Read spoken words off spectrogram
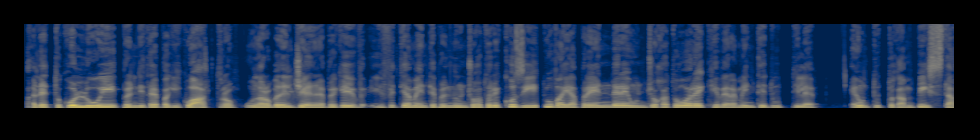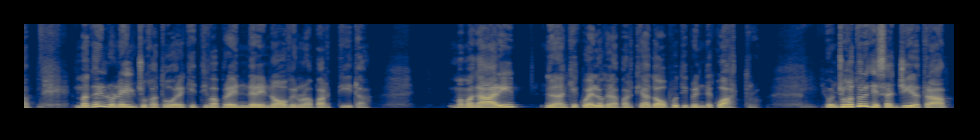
ha detto con lui prendi 3 paghi 4, una roba del genere, perché effettivamente prendere un giocatore così, tu vai a prendere un giocatore che è veramente utile, è un tuttocampista. Magari non è il giocatore che ti va a prendere 9 in una partita, ma magari non è anche quello che la partita dopo ti prende 4. È un giocatore che si aggira tra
